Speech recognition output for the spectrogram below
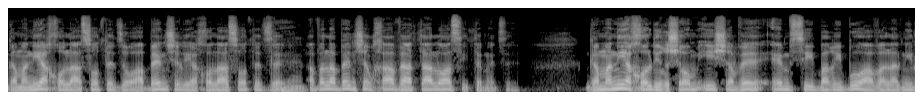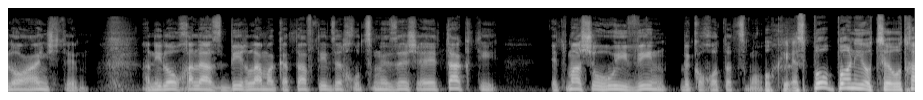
גם אני יכול לעשות את זה, או הבן שלי יכול לעשות את זה, כן. אבל הבן שלך ואתה לא עשיתם את זה. גם אני יכול לרשום E שווה MC בריבוע, אבל אני לא איינשטיין. אני לא אוכל להסביר למה כתבתי את זה, חוץ מזה שהעתקתי את מה שהוא הבין בכוחות עצמו. אוקיי, אז פה, פה אני עוצר אותך,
